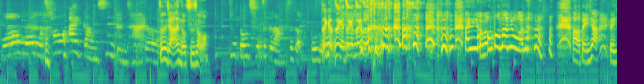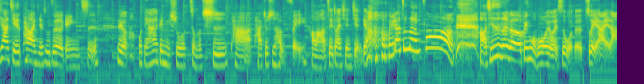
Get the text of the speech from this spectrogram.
我我我超爱港式饮茶的。真的假的？你都吃什么？就都吃这个啦，这个菠萝。这个这个这个这个。这个、还是想说碰到就我的。好，等一下，等一下结拍完结束这个给你吃。那个我等一下跟你说怎么吃它，它就是很肥。好啦，这段先剪掉。呀，真的很棒。好，其实那个冰火菠萝油也是我的最爱啦。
